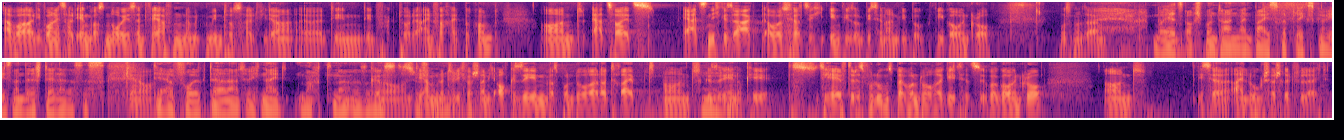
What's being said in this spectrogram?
Aber die wollen jetzt halt irgendwas Neues entwerfen, damit Mintos halt wieder äh, den, den Faktor der Einfachheit bekommt. Und er hat zwar jetzt, er hat es nicht gesagt, aber es hört sich irgendwie so ein bisschen an wie, wie Go and Grow muss man sagen. War jetzt auch spontan mein Beißreflex gewesen an der Stelle, dass es genau. der Erfolg da natürlich Neid macht. Ne? Also genau, und die haben natürlich wahrscheinlich auch gesehen, was Bondora da treibt und mhm. gesehen, okay, das, die Hälfte des Volumens bei Bondora geht jetzt über Go and Grow und ist ja ein logischer Schritt vielleicht.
